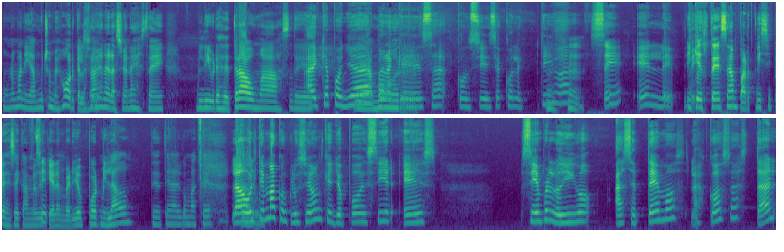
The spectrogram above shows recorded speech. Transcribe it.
una humanidad mucho mejor, que las nuevas generaciones estén libres de traumas, de Hay que apoyar para que esa conciencia colectiva se eleve. Y que ustedes sean partícipes de ese cambio que quieren ver. Yo por mi lado, ¿tiene algo más que...? La última conclusión que yo puedo decir es, siempre lo digo, aceptemos las cosas tal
